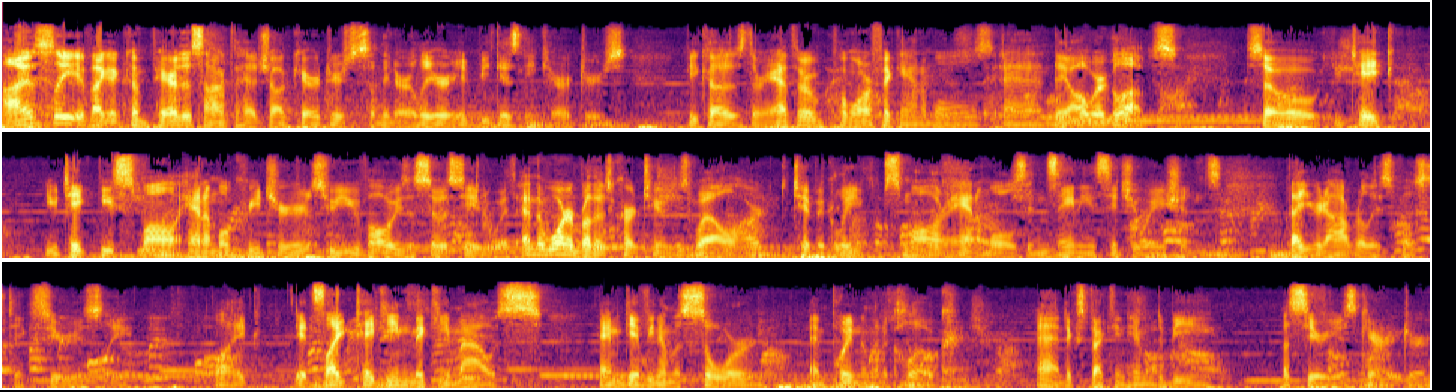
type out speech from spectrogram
honestly, if I could compare the Sonic the Hedgehog characters to something earlier, it'd be Disney characters. Because they're anthropomorphic animals and they all wear gloves. So you take you take these small animal creatures who you've always associated with, and the Warner Brothers cartoons as well are typically smaller animals in zany situations that you're not really supposed to take seriously. Like, it's like taking Mickey Mouse and giving him a sword and putting him in a cloak and expecting him to be a serious character.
